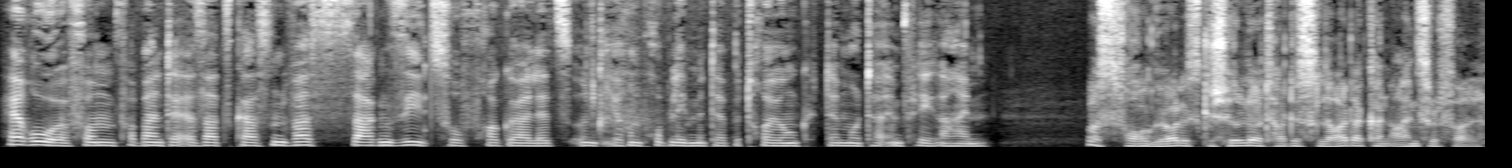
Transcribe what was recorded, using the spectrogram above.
Herr Ruhe vom Verband der Ersatzkassen, was sagen Sie zu Frau Görlitz und Ihrem Problem mit der Betreuung der Mutter im Pflegeheim? Was Frau Görlitz geschildert hat, ist leider kein Einzelfall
